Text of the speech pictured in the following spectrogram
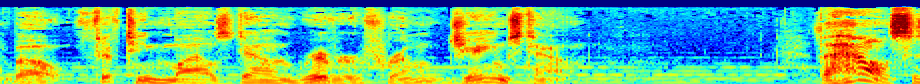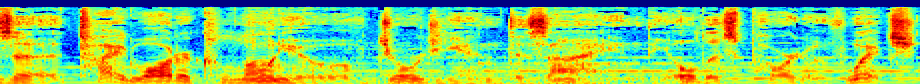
about 15 miles downriver from Jamestown. The house is a tidewater colonial of Georgian design, the oldest part of which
